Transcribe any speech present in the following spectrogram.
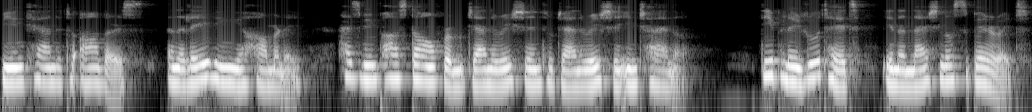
being kind to others, and living in harmony has been passed on from generation to generation in China, deeply rooted in the national spirit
